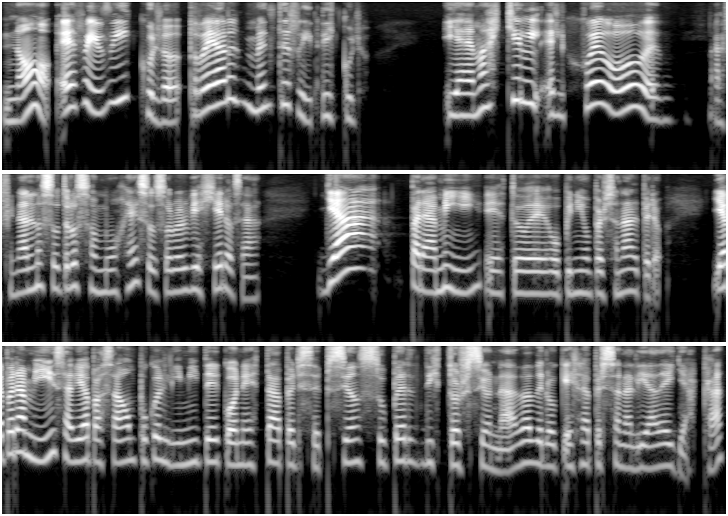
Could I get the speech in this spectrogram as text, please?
no, es ridículo, realmente ridículo. Y además que el, juego, eh, al final nosotros somos eso, solo el viajero, o sea, ya para mí, esto es opinión personal, pero ya para mí se había pasado un poco el límite con esta percepción súper distorsionada de lo que es la personalidad de Yaka,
